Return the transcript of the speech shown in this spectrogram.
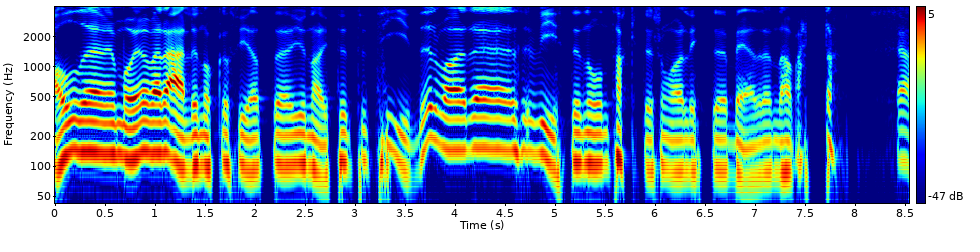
all eh, Jeg må jo være ærlig nok å si at eh, United til tider var, eh, viste noen takter som var litt bedre enn det har vært. da. ja.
